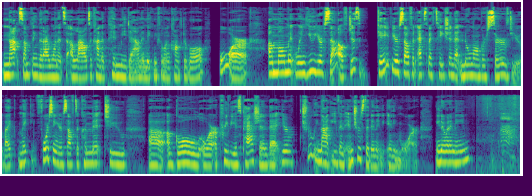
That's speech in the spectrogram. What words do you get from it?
not something that i wanted to allow to kind of pin me down and make me feel uncomfortable? Or a moment when you yourself just gave yourself an expectation that no longer served you like making forcing yourself to commit to uh, a goal or a previous passion that you're truly not even interested in any, anymore. You know what I mean? Mm.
